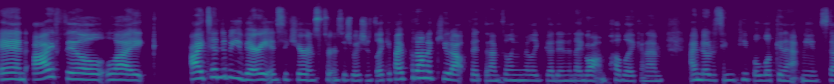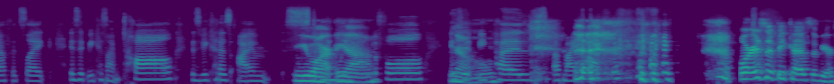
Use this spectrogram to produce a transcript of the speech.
And I feel like I tend to be very insecure in certain situations. Like if I put on a cute outfit that I'm feeling really good in and I go out in public and I'm I'm noticing people looking at me and stuff, it's like, is it because I'm tall? Is it because I'm you are yeah beautiful? Is no. it because of my outfit? or is it because of your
